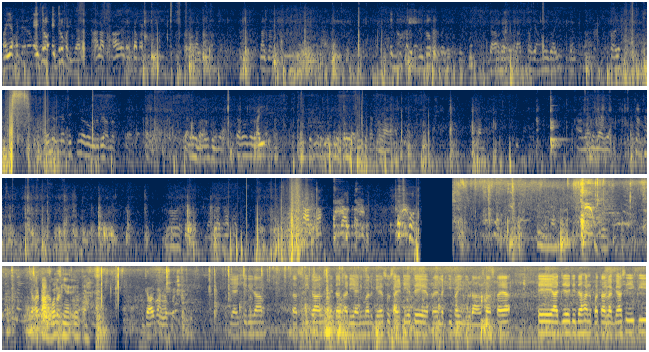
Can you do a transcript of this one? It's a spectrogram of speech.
ਭਾਈ ਇਧਰੋਂ ਇਧਰੋਂ ਫੜੀ ਜਾ ਆ ਲਾ ਆ ਇੱਦਾਂ ਫੜ? ਇਧਰੋਂ ਫੜ ਇਧਰੋਂ ਫੜ ਭਾਈ। ਜਾਨ ਕਰ ਲਾ ਤਾ ਜਾਨ ਭਾਈ। ਆ ਜਾ ਚਲੋ ਜੀ ਠੇਕੀ ਨਾ ਰੋਕ ਦੇ ਬਿਆਨ ਚਲੋ। ਭਾਈ ਆ ਗਿਆ ਆ ਗਿਆ ਚੱਲ ਚੱਲ ਚੱਲ ਜਾਲ ਫੜਾ ਜਾਲ ਫੜਾ ਜਟਾ ਬੋਲ ਗਿਆ ਇਹ ਤਾਂ ਜਾਲ ਬਣਾ ਕੁਛ ਜੈ ਸ਼੍ਰੀ ਰਾਮ। ਸਤਿ ਸ੍ਰੀ ਅਕਾਲ। ਜਿੱਦਾਂ ਸਾਡੀ ਐਨੀਮਲ ਕੇਅਰ ਸੁਸਾਇਟੀ ਅਤੇ ਆਪਣੇ ਲੱਕੀ ਭਾਈ ਦੀ ਉਡਾਨ ਸੰਸਥਾ ਆ। ਤੇ ਅੱਜ ਜਿੱਦਾਂ ਸਾਨੂੰ ਪਤਾ ਲੱਗਾ ਸੀ ਕਿ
